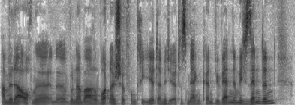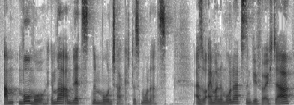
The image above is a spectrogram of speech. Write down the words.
haben wir da auch eine, eine wunderbare Wortneuschöpfung kreiert, damit ihr euch das merken könnt. Wir werden nämlich senden am Momo, immer am letzten Montag des Monats. Also einmal im Monat sind wir für euch da.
